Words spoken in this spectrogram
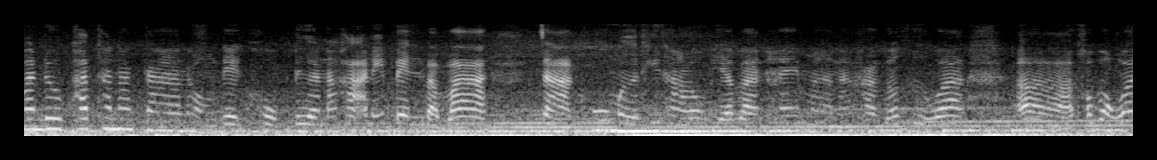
มาดูพัฒนาการของเด็ก 6 เดือนนะคะ อันนี้เป็นแบบว่าจากคู่มือที่ทางโรงพยาบาลให้มา ก็คือว่าเขาบอกว่า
